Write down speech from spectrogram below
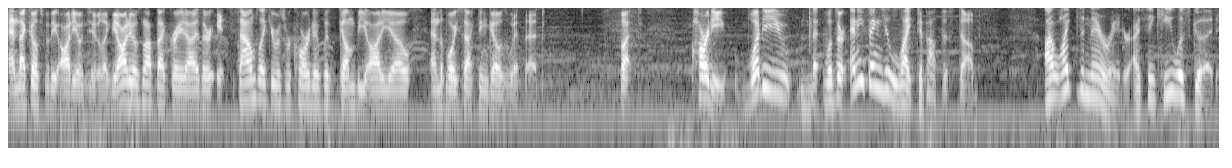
And that goes for the audio too. Like the audio is not that great either. It sounds like it was recorded with Gumby audio, and the voice acting goes with it. But Hardy, what do you? Was there anything you liked about this dub? I like the narrator. I think he was good.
